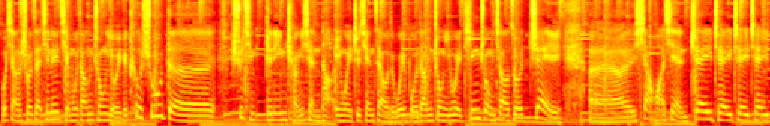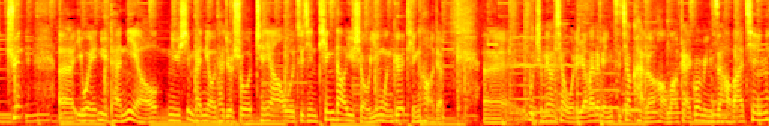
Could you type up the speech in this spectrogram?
我想说，在今天节目当中有一个特殊的事情给您呈现到，因为之前在我的微博当中，一位听众叫做 J，呃下划线 J J J J 君，呃一位女朋友，女性朋友，她就说陈瑶，我最近听到一首英文歌挺好的，呃为什么要叫我的原来的名字叫凯伦好吗？改过名字好吧，亲。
